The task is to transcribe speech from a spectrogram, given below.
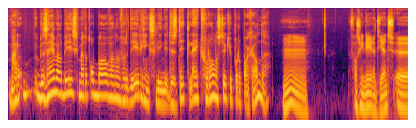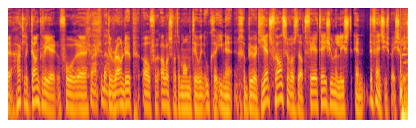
Maar we zijn wel bezig met het opbouwen van een verdedigingslinie. Dus dit lijkt vooral een stukje propaganda. Hmm. Fascinerend, Jens. Uh, hartelijk dank weer voor uh, de round-up over alles wat er momenteel in Oekraïne gebeurt. Jens Fransen was dat, VRT-journalist en defensiespecialist.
